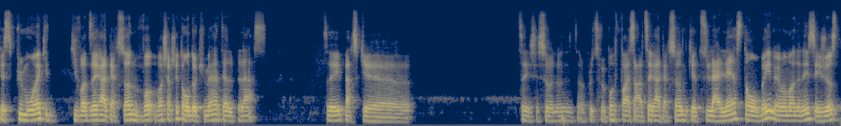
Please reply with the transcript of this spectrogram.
que c'est plus moi qui, va dire à la personne va, chercher ton document à telle place. parce que c'est ça, un peu, tu ne veux pas faire sentir à la personne que tu la laisses tomber, mais à un moment donné, c'est juste,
